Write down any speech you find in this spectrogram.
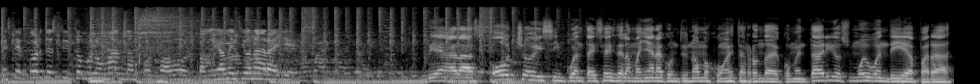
Ese cortecito me lo mandan, por favor, cuando ya mencionara ayer. Bien, a las 8 y 56 de la mañana continuamos con esta ronda de comentarios. Muy buen día para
